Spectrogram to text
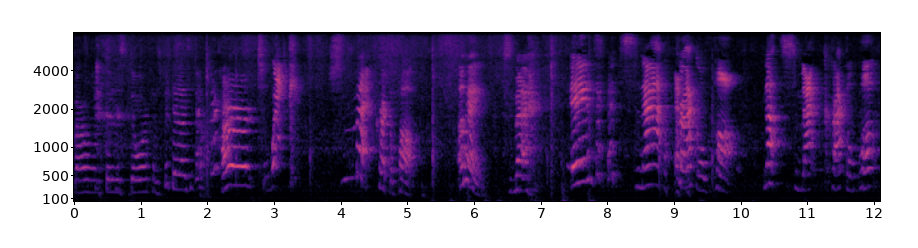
burrowing through this door, because if it does, it's gonna hurt. Whack! Smack, crackle, pop. Okay, smack. It's snap, crackle, pop. Not smack, crackle, pop.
